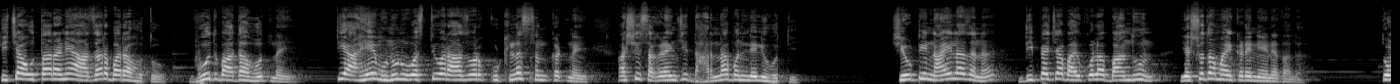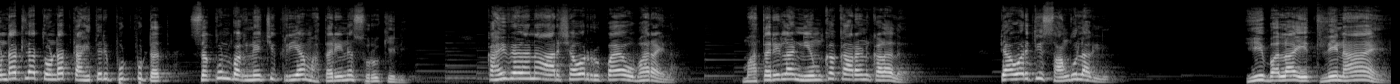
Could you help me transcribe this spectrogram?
तिच्या उताराने आजार बरा होतो. भूत बाधा होत नाही. ती आहे म्हणून वस्तीवर आजवर कुठलंच संकट नाही अशी सगळ्यांची धारणा बनलेली होती. शेवटी नाईलाजानं दीप्याच्या बायकोला बांधून यशोदामाईकडे नेण्यात आलं. तोंडातल्या तोंडात काहीतरी फुटफुटत सकून बघण्याची क्रिया म्हातारीनं सुरू केली. काही वेळानं आरशावर रुपया उभा राहिला. म्हातारीला नेमकं कारण कळालं. त्यावर ती सांगू लागली ही बला इथली नाय.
